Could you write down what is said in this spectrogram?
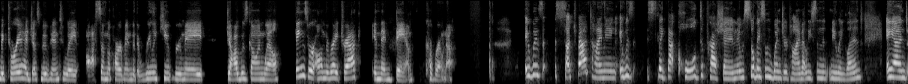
Victoria had just moved into a awesome apartment with a really cute roommate job was going well, things were on the right track, and then bam, Corona. It was such bad timing. It was like that cold depression. It was still basically winter time, at least in New England. And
